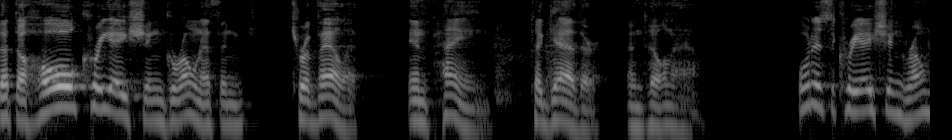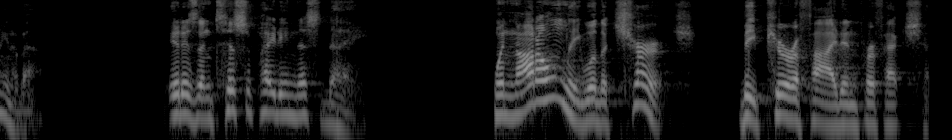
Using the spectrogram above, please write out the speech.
that the whole creation groaneth and travaileth in pain together until now. What is the creation groaning about? It is anticipating this day when not only will the church be purified in perfection,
